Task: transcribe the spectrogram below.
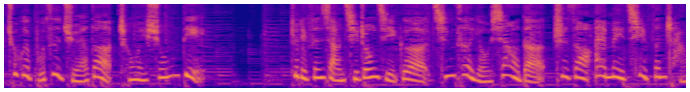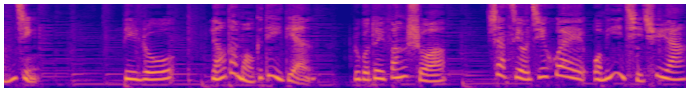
就会不自觉的成为兄弟。这里分享其中几个亲测有效的制造暧昧气氛场景，比如。聊到某个地点，如果对方说下次有机会我们一起去呀，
